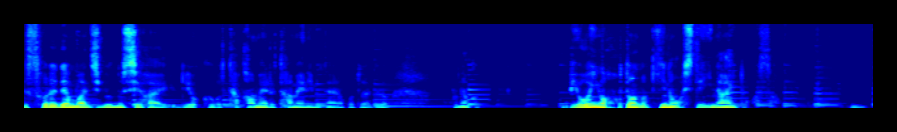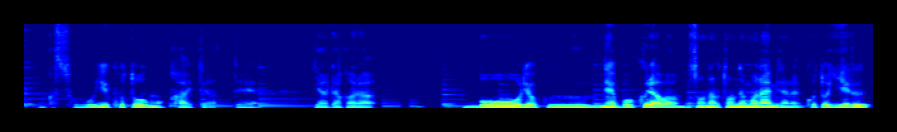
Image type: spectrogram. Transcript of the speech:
それでもまあ自分の支配力を高めるためにみたいなことだけど、なんか、病院はほとんど機能していないとかさ、うん。なんかそういうことも書いてあって、いやだから、暴力、ね、僕らはそんなのとんでもないみたいなことを言える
